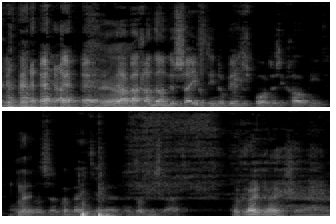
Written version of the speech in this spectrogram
Ja. wij gaan dan dus 17 op wintersport, dus ik ga ook niet. Nee. Dat is ook een beetje, uh, komt ook niet zo uit. Oké, nee. Dus, eh,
